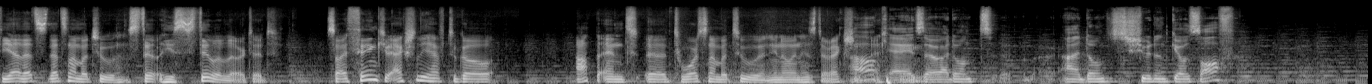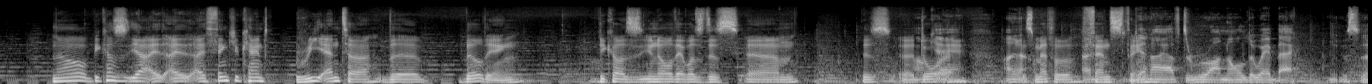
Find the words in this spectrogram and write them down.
yeah, that's that's number two. Still, he's still alerted. So I think you actually have to go up and uh, towards number two, you know, in his direction. Okay, think. so I don't, I don't shouldn't go south. no, because yeah, I, I I think you can't re-enter the building because you know there was this um, this uh, door, Okay. This metal And fence thing. Then I have to run all the way back. So,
